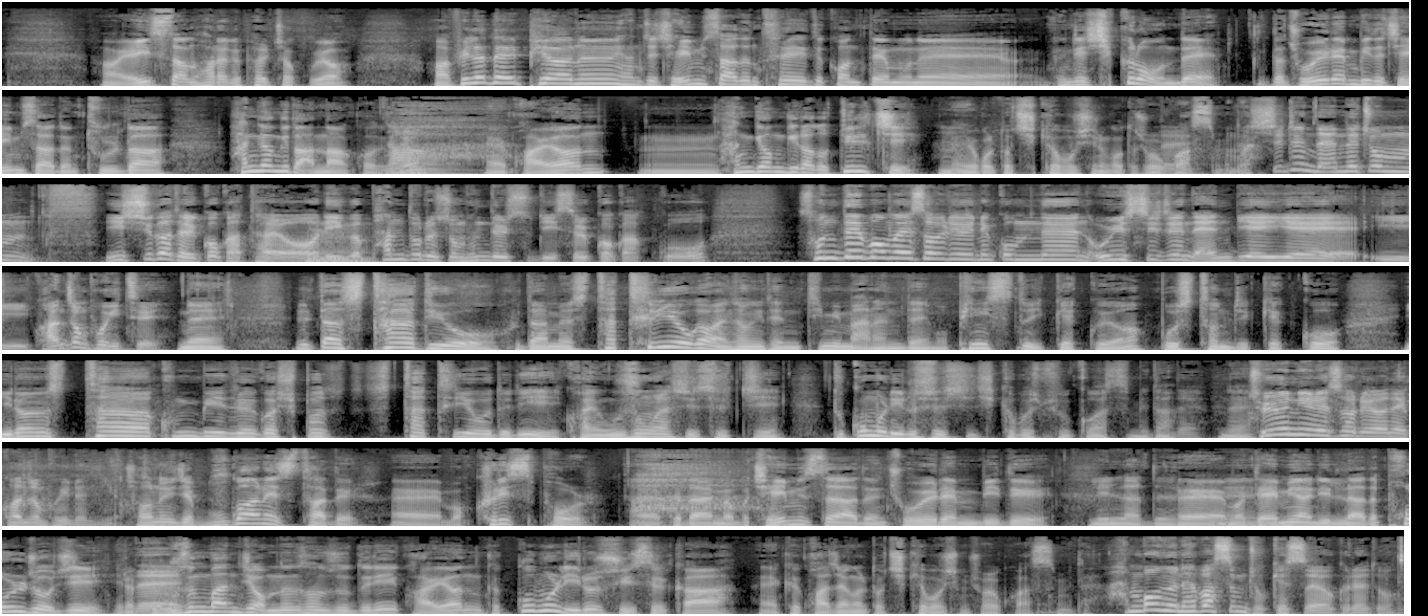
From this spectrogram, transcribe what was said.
어, 에이스다운 활약을 펼쳤고요. 어, 필라델피아는 현재 제임스 하든 트레이드 건 때문에 굉장히 시끄러운데 일단 조엘 엠비드 제임스 하든 둘 다 한 경기도 안 나왔거든요. 아. 예, 과연 음, 한 경기라도 뛸지 예, 이걸 또 지켜보시는 것도 좋을 네, 것 같습니다. 시즌 내내 좀 이슈가 될 것 같아요. 리그 판도를 좀 흔들 수도 있을 것 같고 손대범 해설위원이 꼽는 올 시즌 NBA의 이 관전 포인트. 네. 일단 스타 듀오, 그 다음에 스타 트리오가 완성이 되는 팀이 많은데, 뭐, 피닉스도 있겠고요. 보스턴도 있겠고, 이런 스타 콤비들과 슈퍼 스타 트리오들이 과연 우승을 할 수 있을지, 또 꿈을 이룰지 지켜보시면 좋을 것 같습니다. 네. 네. 조현일 해설위원의 관전 포인트는요. 저는 이제 무관의 스타들, 예, 뭐 크리스 폴, 예, 아. 그다음에 뭐 제임스 하든, 조엘 엠비드, 릴라드. 예, 뭐 네. 데미안 릴라드, 폴 조지 이렇게 네. 우승 반지 없는 선수들이 과연 그 꿈을 이룰 수 있을까? 예, 그 과정을 또 지켜보시면 좋을 것 같습니다. 한 번은 해봤으면 좋겠어요. 그래도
